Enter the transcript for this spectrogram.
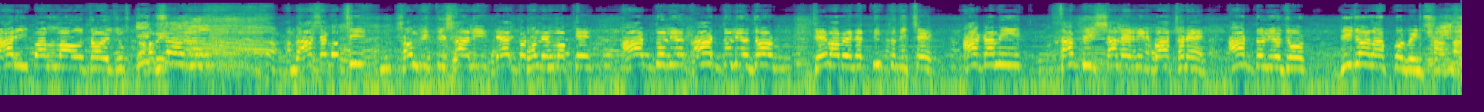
দাড়ি পাল্লাও জয় যুক্ত হবে। আমরা আশা করছি সমৃদ্ধিশালী দেশ গঠনের লক্ষ্যে আট দলীয় আট দলীয় জোট যেভাবে নেতৃত্ব দিচ্ছে, আগামী ছাব্বিশ সালের নির্বাচনে আট দলীয় জোট বিজয় লাভ করবে ইনশাআল্লাহ।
